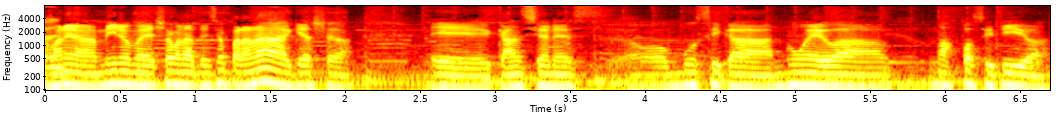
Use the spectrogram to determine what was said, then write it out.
esa manera, a mí no me llama la atención para nada que haya eh, canciones o música nueva, más positiva.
